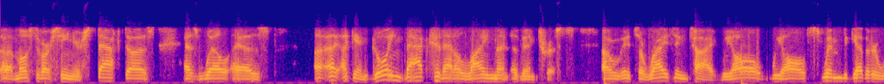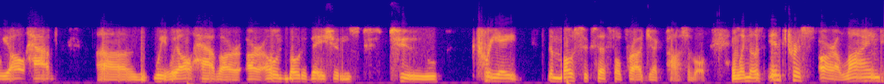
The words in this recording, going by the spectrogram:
uh, most of our senior staff does, as well as uh, again going back to that alignment of interests. Uh, it's a rising tide. We all we all swim together. We all have um, we, we all have our, our own motivations to create the most successful project possible. And when those interests are aligned,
